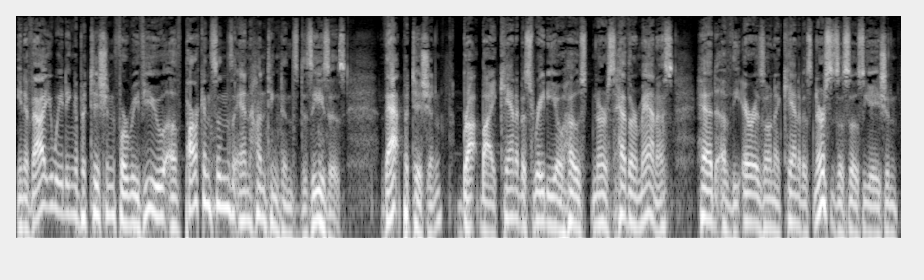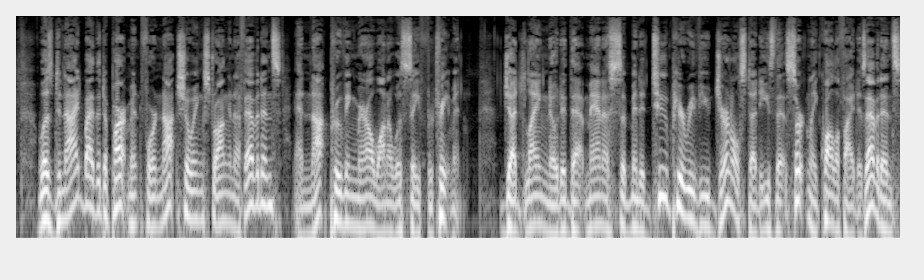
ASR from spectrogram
in evaluating a petition for review of Parkinson's and Huntington's diseases. That petition, brought by cannabis radio host nurse Heather Manus, head of the Arizona Cannabis Nurses Association, was denied by the department for not showing strong enough evidence and not proving marijuana was safe for treatment. Judge Lang noted that Manus submitted two peer reviewed journal studies that certainly qualified as evidence,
